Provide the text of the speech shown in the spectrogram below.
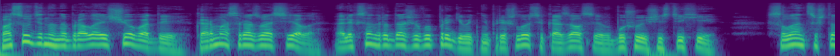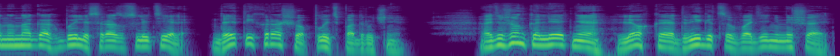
Посудина набрала еще воды, корма сразу осела. Александру даже выпрыгивать не пришлось, оказался в бушующей стихии. Сланцы, что на ногах были, сразу слетели. Да это и хорошо, плыть подручнее. Одежонка летняя, легкая, двигаться в воде не мешает.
